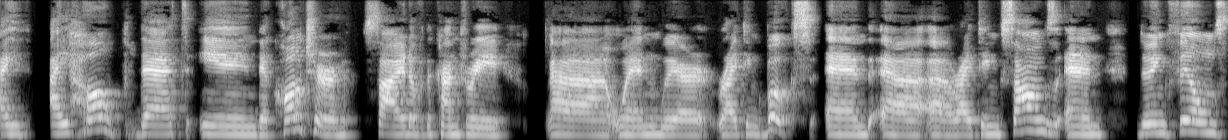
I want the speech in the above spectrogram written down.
I I hope that in the culture side of the country, uh, when we're writing books and uh, uh, writing songs and doing films,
